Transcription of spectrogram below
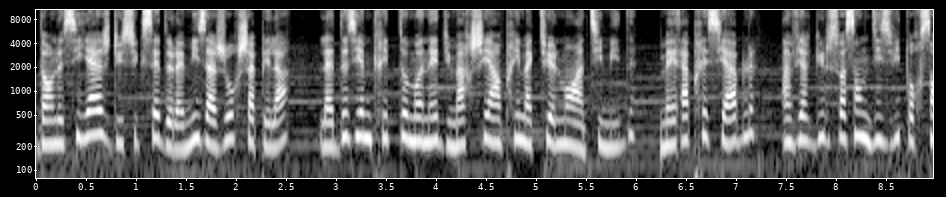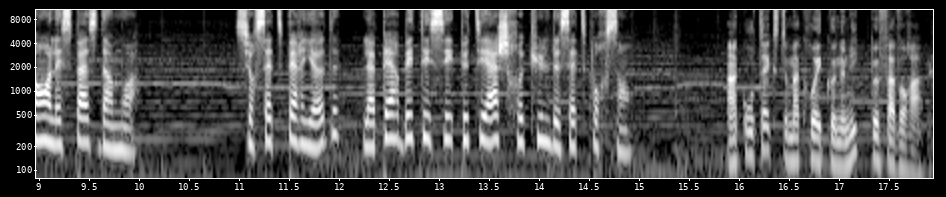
Dans le sillage du succès de la mise à jour Chapella, la deuxième crypto-monnaie du marché imprime actuellement un timide, mais appréciable, 1,78% en l'espace d'un mois. Sur cette période, la paire BTC-ETH recule de 7%. Un contexte macroéconomique peu favorable.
